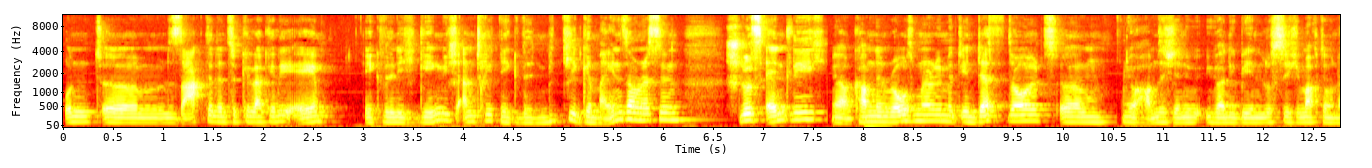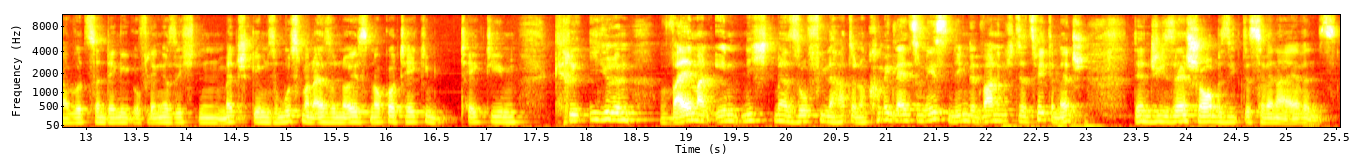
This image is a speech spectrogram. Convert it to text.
und ähm, sagte dann zu Killer Kelly, ey, ich will nicht gegen dich antreten, ich will mit dir gemeinsam wresteln, Schlussendlich ja, kam dann Rosemary mit ihren Death Dolls, ähm, ja, haben sich dann über die Bienen lustig gemacht und da wird es dann, denke ich, auf längere Sicht ein Match geben. So muss man also ein neues Knockout-Take-Team Take -Team kreieren, weil man eben nicht mehr so viele hatte. Und dann komme ich gleich zum nächsten Ding, das war nämlich der zweite Match, denn Giselle Shaw besiegte Savannah Evans.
